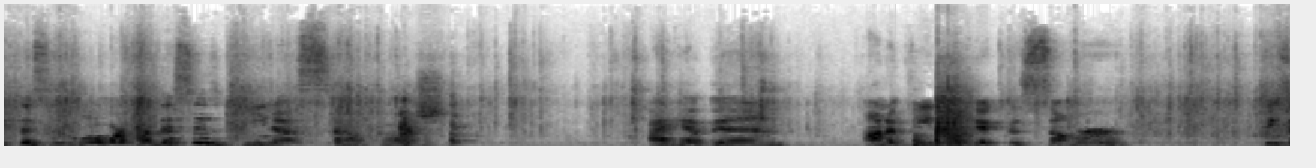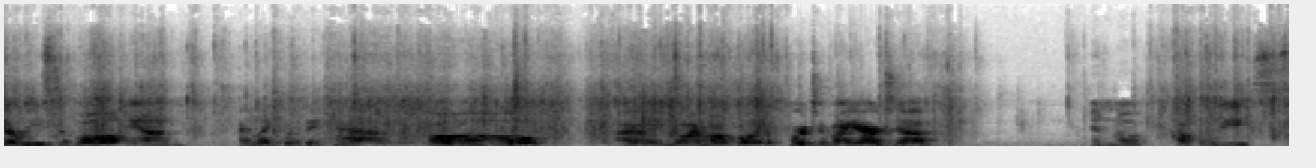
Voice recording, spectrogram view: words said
if this is a little more fun. This is Venus. Oh gosh. I have been on a Venus kick this summer. Things are reasonable and I like what they have. Oh, I know I'm all going to Puerto Vallarta in a couple weeks.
